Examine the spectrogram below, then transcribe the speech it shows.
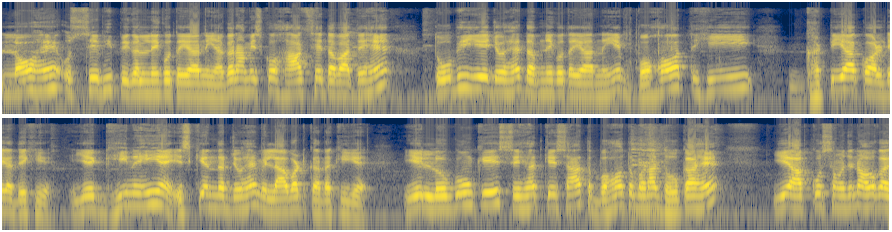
लौ है, उससे भी पिघलने को तैयार नहीं है। अगर हम इसको हाथ से दबाते हैं तो भी ये जो है, दबने को तैयार नहीं है। बहुत ही घटिया क्वालिटी का, देखिए, ये घी नहीं है, इसके अंदर जो है मिलावट कर रखी है। ये लोगों के सेहत के साथ बहुत बड़ा धोखा है ये आपको समझना होगा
